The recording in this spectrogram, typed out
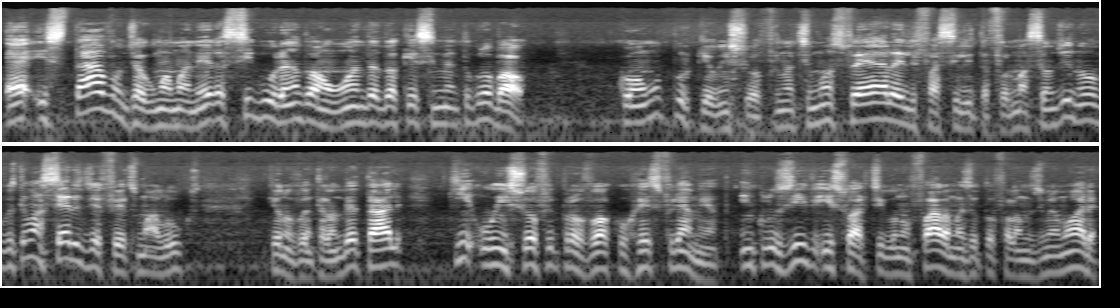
é, estavam de alguma maneira segurando a onda do aquecimento global. Como? Porque o enxofre na atmosfera, ele facilita a formação de nuvens, tem uma série de efeitos malucos, que eu não vou entrar no detalhe, que o enxofre provoca o resfriamento. Inclusive, isso o artigo não fala, mas eu estou falando de memória,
